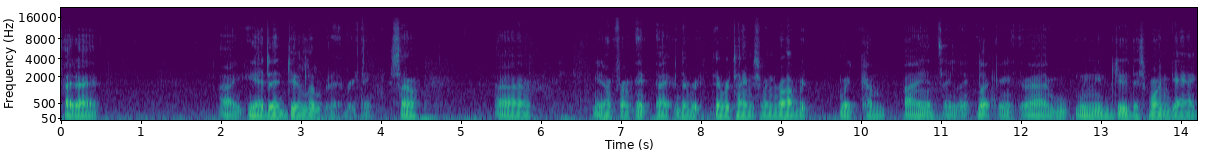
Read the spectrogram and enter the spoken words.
But uh, you had to do a little bit of everything. So, uh, you know, from it, I, there were there were times when Rob would would come by and say, "Look, look, uh, we need to do this one gag."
